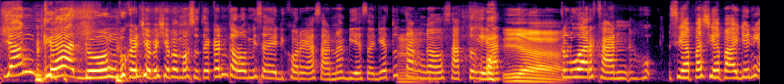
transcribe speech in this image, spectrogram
ya enggak dong, bukan siapa-siapa maksudnya kan kalau misalnya di Korea sana biasanya tuh tanggal satu ya. Iya. keluar kan hu- siapa-siapa aja nih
